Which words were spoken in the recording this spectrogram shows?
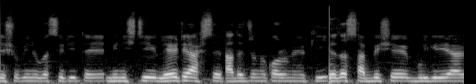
যেসব ইউনিভার্সিটিতে মিনিস্ট্রি লেটে আসছে, তাদের জন্য করণীয় কি? দু হাজার ছাব্বিশে বুলগেরিয়ার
